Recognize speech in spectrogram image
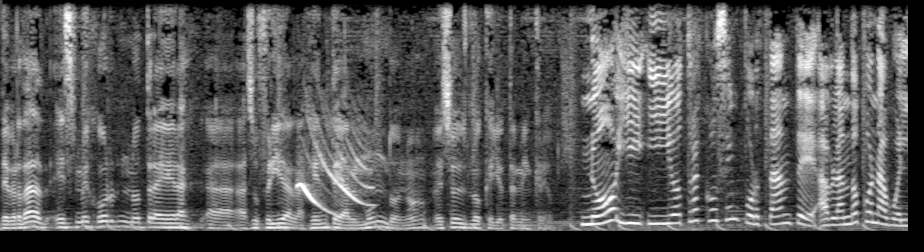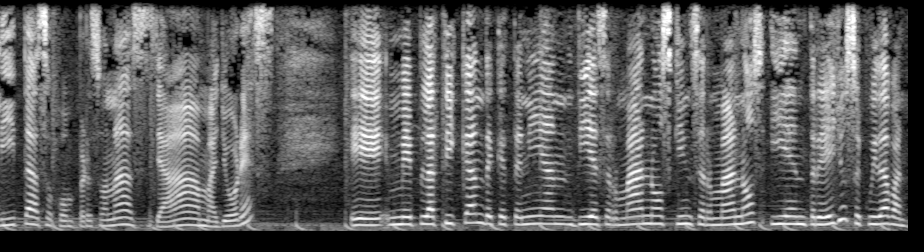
de verdad es mejor no traer a, sufrir a la gente al mundo, ¿no? Eso es lo que yo también creo. No, y, y otra cosa importante, hablando con abuelitas o con personas ya mayores, eh, me platican de que tenían 10 hermanos, 15 hermanos y entre ellos se cuidaban.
